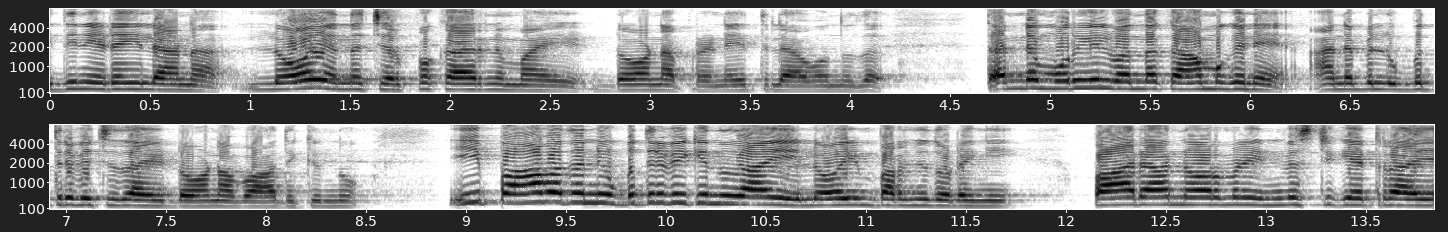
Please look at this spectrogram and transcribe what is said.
ഇതിനിടയിലാണ് ലോ എന്ന ചെറുപ്പക്കാരനുമായി ഡോണ പ്രണയത്തിലാവുന്നത്. തന്റെ മുറിയിൽ വന്ന കാമുകനെ അനബൽ ഉപദ്രവിച്ചതായി ഡോണ വാദിക്കുന്നു. ഈ പാവ തന്നെ ഉപദ്രവിക്കുന്നതായി ലോയും പറഞ്ഞു തുടങ്ങി. പാരാനോർമൽ ഇൻവെസ്റ്റിഗേറ്ററായ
